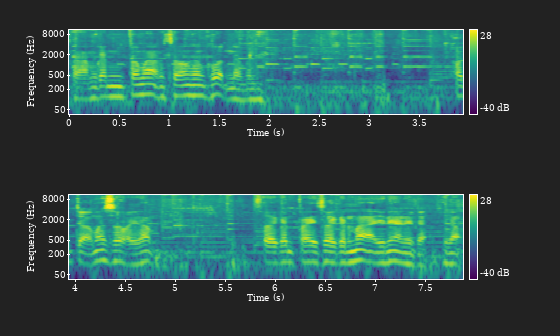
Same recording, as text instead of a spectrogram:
สามกันประมาณสองสามคนนะมันเขาเจาะมาซอยครับซอยกันไปซอยกันมาอยู่เนี่ยนี่แหละพี่น้อง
